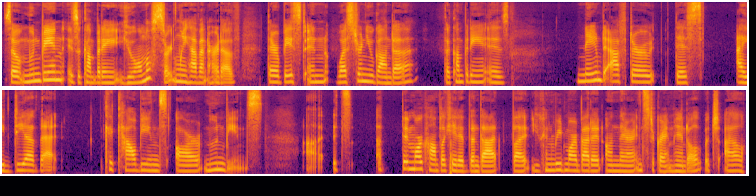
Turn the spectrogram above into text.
So, Moonbean is a company you almost certainly haven't heard of. They're based in western Uganda the company is named after this idea that cacao beans are moonbeams. Uh, it's a bit more complicated than that, but you can read more about it on their Instagram handle, which I'll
